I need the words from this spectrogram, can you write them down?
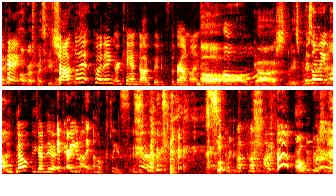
Okay. I'll brush my teeth. after Chocolate pudding or canned dog food? It's the brown one. this. Oh gosh, Reese. There's only well. Nope, you gotta do it. If, are you gonna play? Oh, please. Sorry. I'll be brushing my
